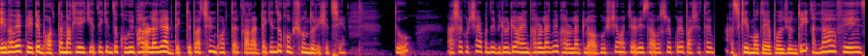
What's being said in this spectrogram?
এভাবে প্লেটে ভর্তা মাখিয়ে খেতে কিন্তু খুবই ভালো লাগে আর দেখতে পাচ্ছেন ভর্তার কালারটা কিন্তু খুব সুন্দর এসেছে। তো আশা করছি আপনাদের ভিডিওটি অনেক ভালো লাগবে। ভালো লাগলে অবশ্যই আমার চ্যানেলটি সাবস্ক্রাইব করে পাশে থাকবে আজকের মতো এ পর্যন্তই। আল্লাহ হাফেজ।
